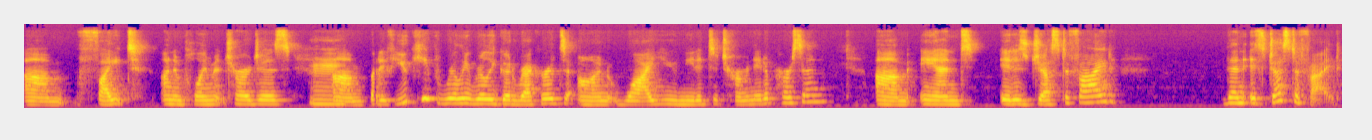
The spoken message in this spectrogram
um, fight unemployment charges. Mm. Um, but if you keep really, really good records on why you needed to terminate a person um, and it is justified, then it's justified.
